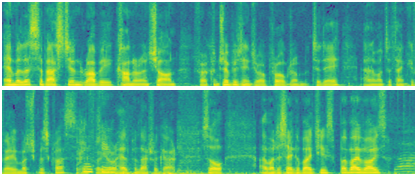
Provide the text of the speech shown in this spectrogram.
Emily, Sebastian, Robbie, Connor, and Sean for contributing to our programme today. And I want to thank you very much, Miss Cross, Thank for you. your help in that regard. So I want to say goodbye to you. Bye bye, boys. Bye.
